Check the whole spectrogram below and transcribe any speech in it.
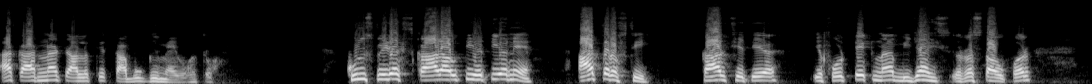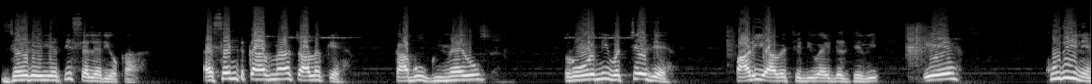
આ કારના ચાલકે કાબુ ગુમાવ્યો હતો. ફૂલ સ્પીડે કાર આવતી હતી અને આ તરફથી કાર છે તે એ ફોર્ટેકના બીજા રસ્તા ઉપર જઈ રહી હતી સેલેરિયો કાર. એસેન્ટ કારના ચાલકે કાબુ ગુમાવ્યો રોડની વચ્ચે જે પાડી આવે છે ડિવાઈડર જેવી, એ કૂદીને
